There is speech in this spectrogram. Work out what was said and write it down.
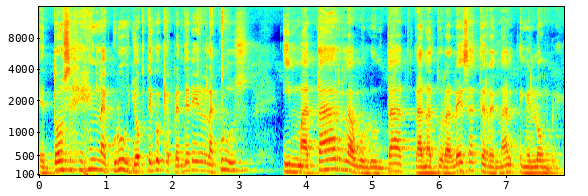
Entonces es en la cruz, yo tengo que aprender a ir a la cruz y matar la voluntad, la naturaleza terrenal en el hombre.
